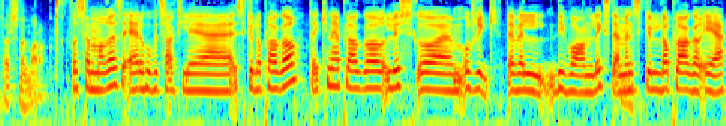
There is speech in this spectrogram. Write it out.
for svømmere? For svømmere så er det hovedsakelig eh, skulderplager. Det er kneplager, lysk og, eh, og rygg. Det er vel de vanligste, men skulderplager er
